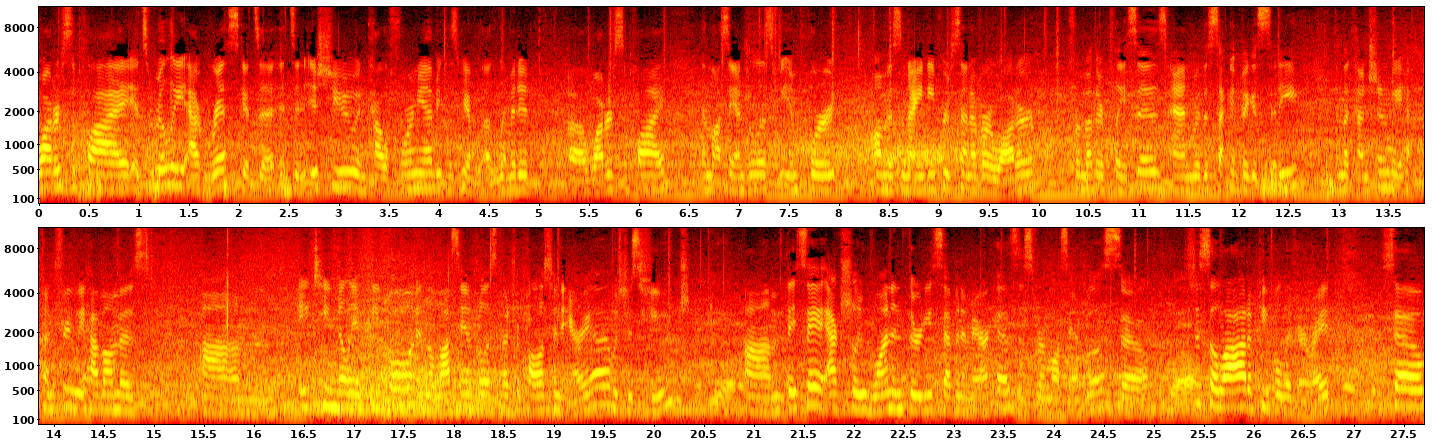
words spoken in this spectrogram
water supply. It's really at risk. It's a it's an issue in California because we have a limited uh, water supply. In Los Angeles, we import almost 90% of our water from other places, and we're the second biggest city in the country. We ha- country we have almost um, 18 million people in the Los Angeles metropolitan area, which is huge. Um, they say actually one in 37 Americas is from Los Angeles, so it's just a lot of people live here, right? So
